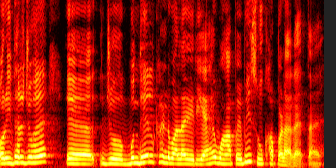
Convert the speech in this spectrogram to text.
और इधर जो है जो बुंदेलखंड वाला एरिया है वहाँ पर भी सूखा पड़ा रहता है।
